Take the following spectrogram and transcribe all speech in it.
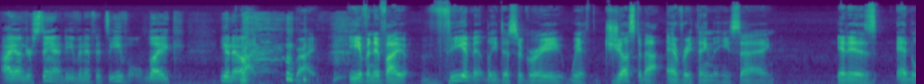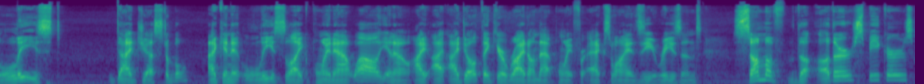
I understand, even if it's evil. Like, you know, Right. right. Even if I vehemently disagree with just about everything that he's saying, it is at least digestible. I can at least like point out, well, you know, I, I, I don't think you're right on that point for X, Y, and Z reasons. Some of the other speakers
